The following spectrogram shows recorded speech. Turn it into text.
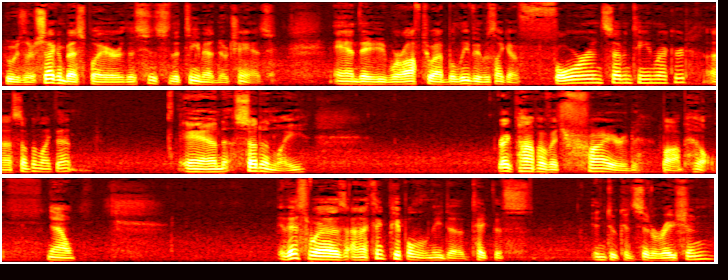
who was their second best player, this is, the team had no chance. And they were off to, I believe it was like a 4 and 17 record, uh, something like that. And suddenly, Gregg Popovich fired Bob Hill. Now, this was, and I think people need to take this into consideration.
